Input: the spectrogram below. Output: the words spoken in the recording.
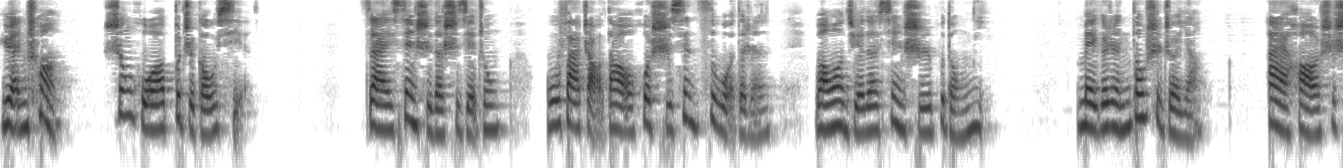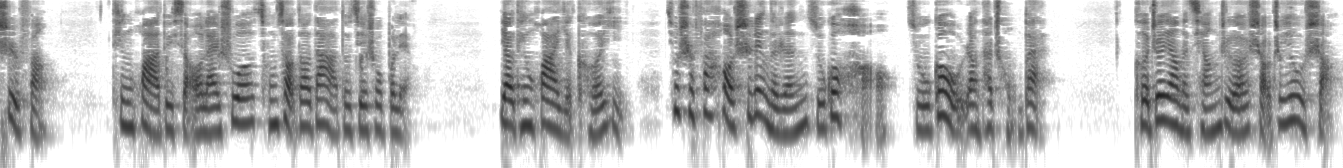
原创生活不止狗血，在现实的世界中，无法找到或实现自我的人，往往觉得现实不懂你。每个人都是这样，爱好是释放，听话对小欧来说，从小到大都接受不了。要听话也可以，就是发号施令的人足够好，足够让他崇拜。可这样的强者少之又少。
